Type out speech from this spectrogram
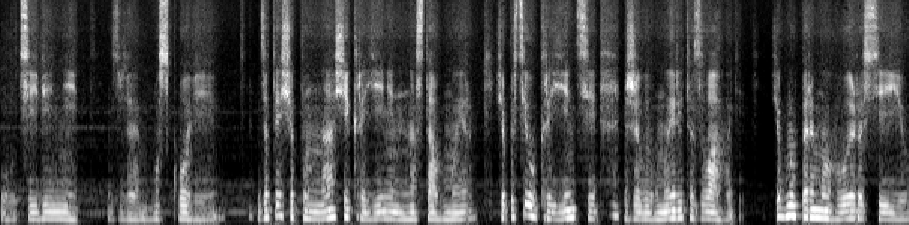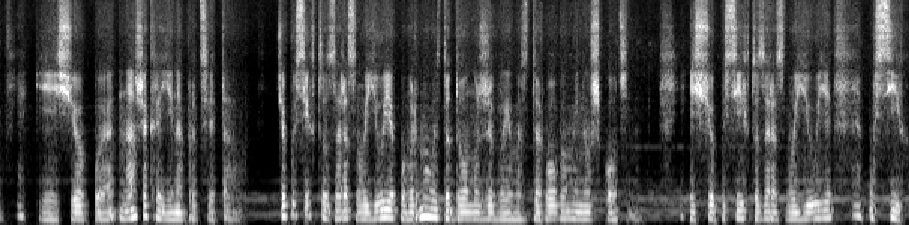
у цій війні з Московією, за те, щоб у нашій країні настав мир, щоб усі українці жили в мирі та злагоді, щоб ми перемогли Росію і щоб наша країна процвітала. Щоб усі, хто зараз воює, повернулись додому живими, здоровими і неушкодженими. І щоб усі, хто зараз воює, усіх,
